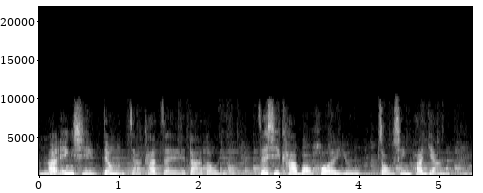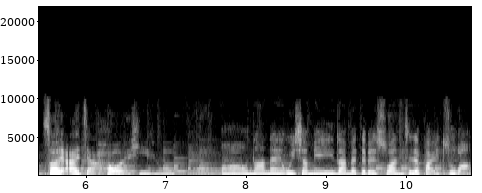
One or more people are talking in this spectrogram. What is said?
嗯、啊饮食中食较侪大豆油，这是较无好诶油，造成发炎，所以爱食好诶鱼油。哦，那呢？为什么咱要特别选这个牌子啊？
